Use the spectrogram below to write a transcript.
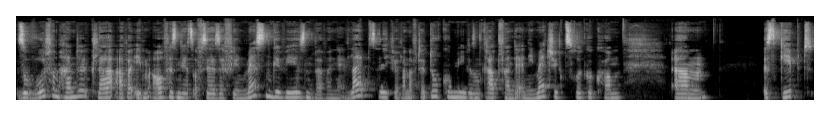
sowohl vom Handel, klar, aber eben auch, wir sind jetzt auf sehr, sehr vielen Messen gewesen, wir waren ja in Leipzig, wir waren auf der Dokumi, wir sind gerade von der Animagic zurückgekommen. Ähm, es gibt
